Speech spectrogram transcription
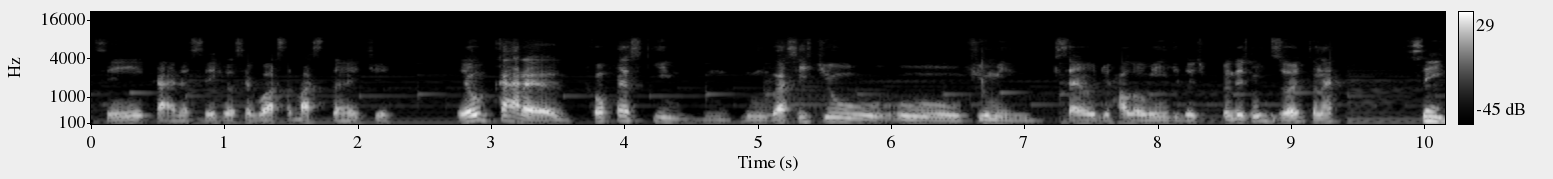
Sim, cara, eu sei que você gosta bastante. Eu, cara, confesso que assisti o, o filme que saiu de Halloween de dois, foi em 2018, né? Sim.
